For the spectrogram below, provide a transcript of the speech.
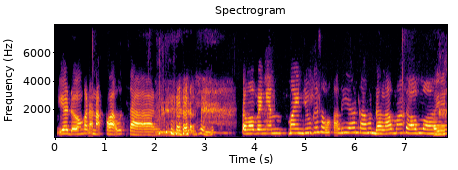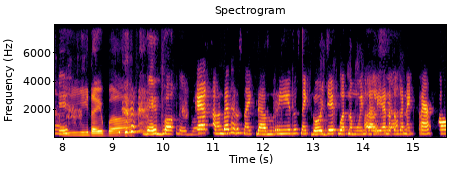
Iya dong, kan anak kelautan. sama pengen main juga sama kalian, kangen udah lama. Sama. Ih, Daiba. Debak, debak. Kayak kangen banget harus naik damri, terus naik gojek buat nemuin Ah, kalian siap. atau enggak naik travel.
